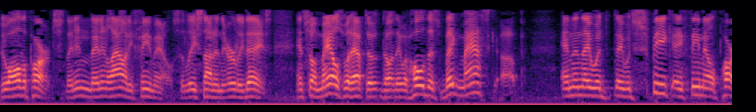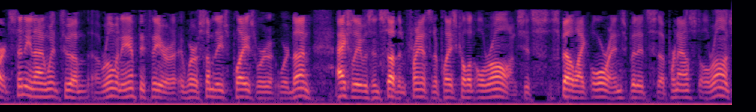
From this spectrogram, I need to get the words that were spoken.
do all the parts. They didn't they didn't allow any females, at least not in the early days. And so males would have to they would hold this big mask up, and then they would they would speak a female part. Cindy and I went to a, a Roman amphitheater where some of these plays were were done. Actually, it was in southern France in a place called Orange. It's spelled like orange, but it's uh, pronounced Orange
